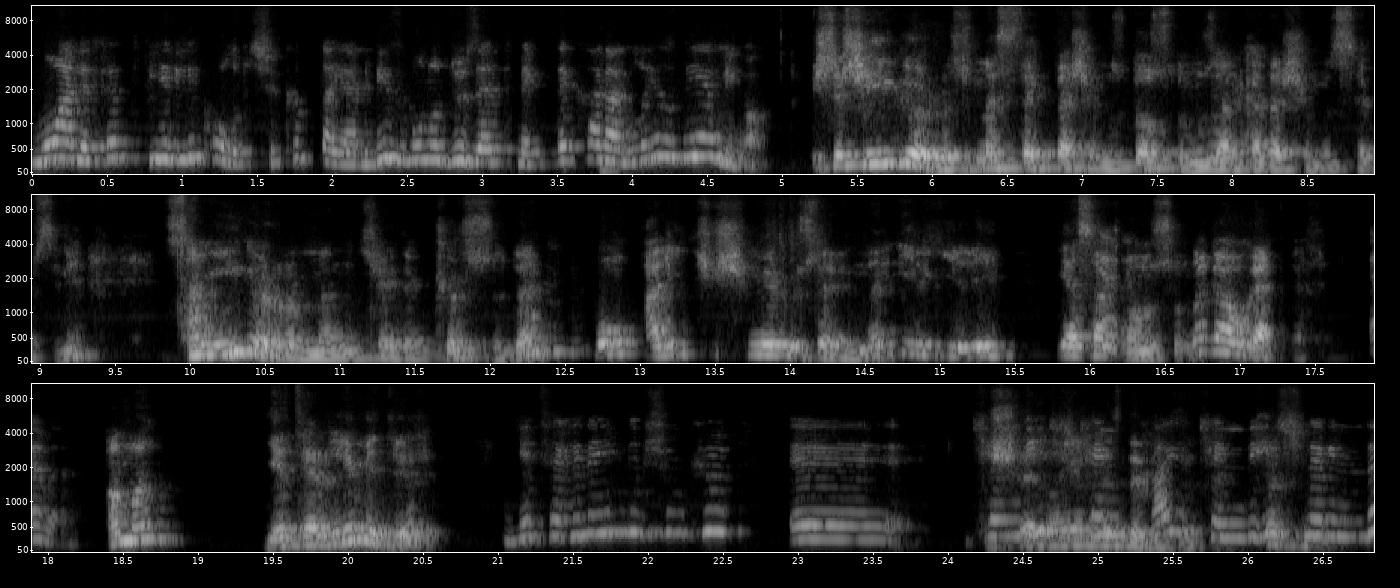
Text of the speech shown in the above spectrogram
muhalefet birlik olup çıkıp da yani biz bunu düzeltmekte kararlıyız diyemiyor. İşte şeyi görürüz, meslektaşımız, dostumuz, Hı hı. arkadaşımız hepsini. Samimi görürüm ben şeyde kürsüde. Hı hı. Bu Ali Kişmir üzerinden ilgili yasa Evet. konusunda kavga eder. Evet. Ama yeterli midir? Yeterli değildir çünkü e, kendi, iç- kendi, hayır, kendi içlerinde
